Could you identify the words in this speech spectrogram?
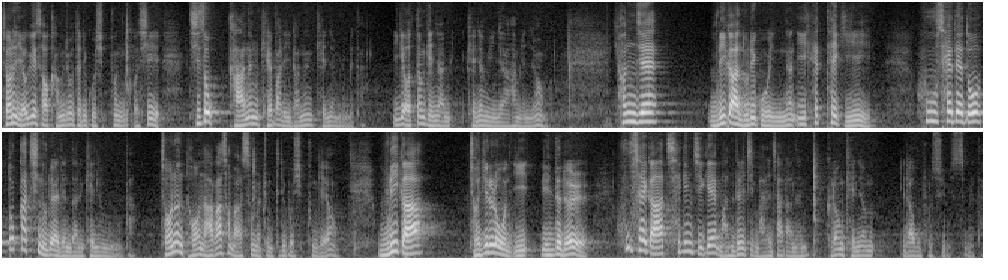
저는 여기서 강조드리고 싶은 것이 지속 가능 개발이라는 개념입니다. 이게 어떤 개념, 개념이냐 하면요. 현재 우리가 누리고 있는 이 혜택이 후 세대도 똑같이 누려야 된다는 개념입니다. 저는 더 나가서 말씀을 좀 드리고 싶은 게요. 우리가 저질러 온 이 일들을 후세가 책임지게 만들지 말자라는 그런 개념이라고 볼 수 있습니다.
